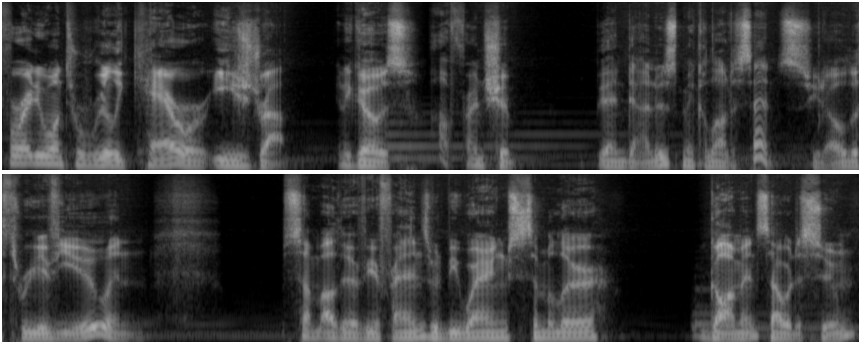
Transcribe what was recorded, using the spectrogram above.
for anyone to really care or eavesdrop. And he goes, Oh, friendship bandanas make a lot of sense. You know, the three of you and some other of your friends would be wearing similar garments, I would assume.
